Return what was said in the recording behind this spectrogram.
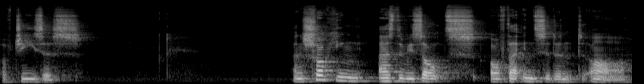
of Jesus. And shocking as the results of that incident are,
